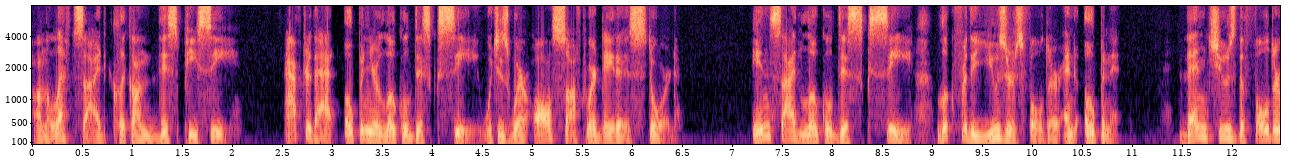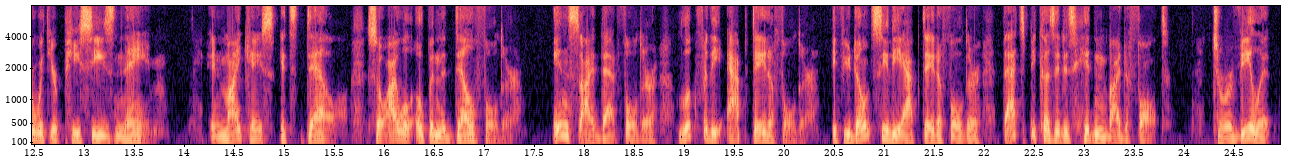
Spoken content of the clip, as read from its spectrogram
On the left side, click on This PC. After that, open your local disk C, which is where all software data is stored. Inside local disk C, look for the Users folder and open it. Then choose the folder with your PC's name. In my case, it's Dell, so I will open the Dell folder. Inside that folder, look for the App Data folder. If you don't see the App Data folder, that's because it is hidden by default. To reveal it,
